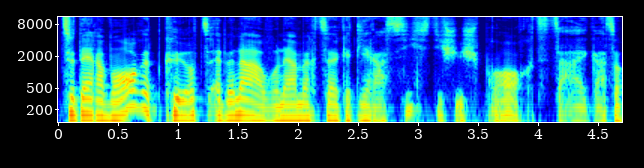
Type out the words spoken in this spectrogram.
zu dieser Wahrheit gehört es eben auch, wo möchte sagen, die rassistische Sprache zu zeigen. Also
